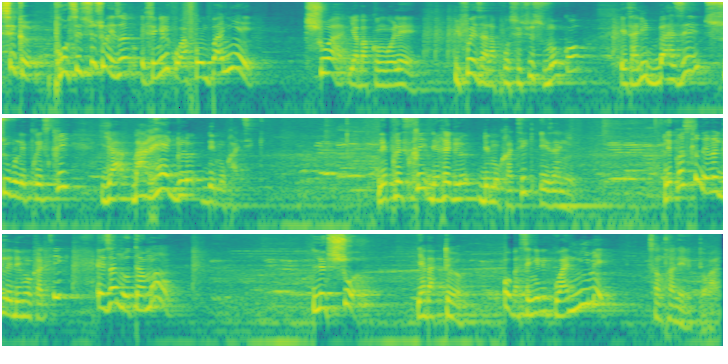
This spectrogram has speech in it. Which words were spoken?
c'est que le processus est accompagner choix il y a Congolais il faut le processus moko ezali basé sur les prescrits il y a des règles démocratiques les prescrits des règles démocratiques ezani les prescrits des règles démocratiques eza notamment le choix. Il y a d'acteurs. Au basengeli ko animer centrale électorale.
